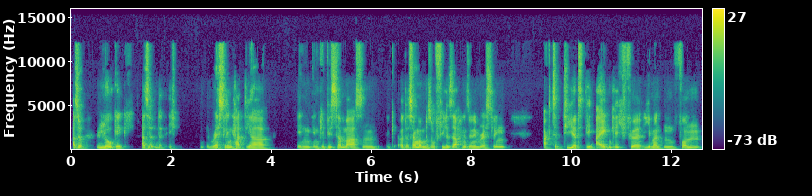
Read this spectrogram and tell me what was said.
Also Logik, also ich, Wrestling hat ja in, in gewisser Maßen, oder sagen wir mal so, viele Sachen sind im Wrestling akzeptiert, die eigentlich für jemanden von,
